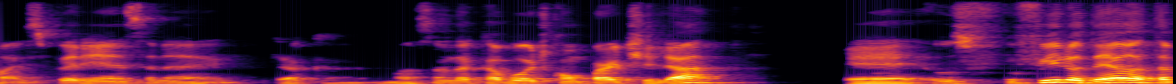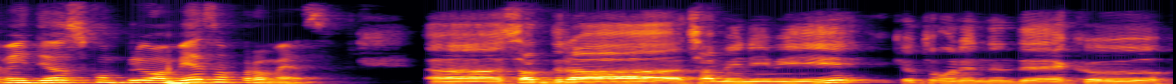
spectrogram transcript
a experiência, né, que a Maçã acabou de compartilhar, é, os- o filho dela também, Deus cumpriu a mesma promessa. 아, 산드라 자매님이 교통을 했는데 그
